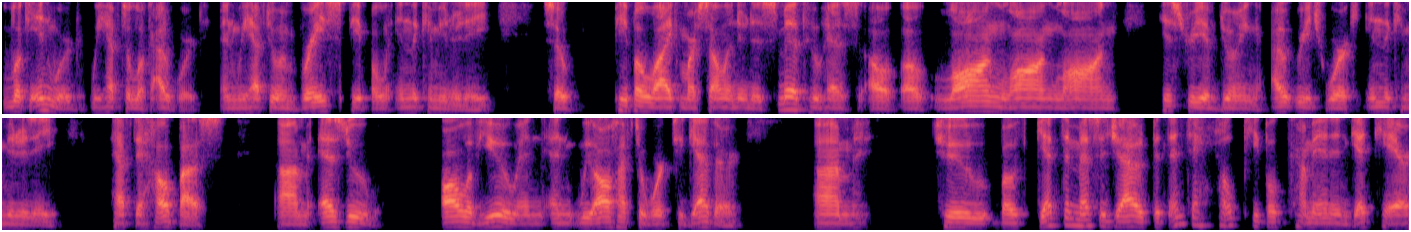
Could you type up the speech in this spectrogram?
look inward, we have to look outward and we have to embrace people in the community. So people like Marcella Nunez Smith, who has a, a long, long, long history of doing outreach work in the community have to help us, um, as do all of you, and, and we all have to work together um, to both get the message out, but then to help people come in and get care.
